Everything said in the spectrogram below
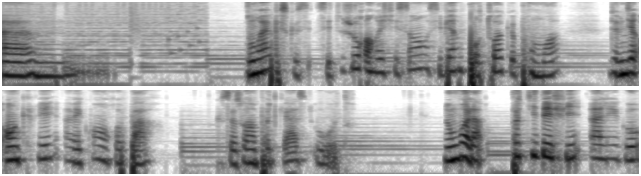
Euh, ouais, parce que c'est toujours enrichissant, aussi bien pour toi que pour moi, de venir ancrer avec quoi on repart, que ce soit un podcast ou autre. Donc voilà, petit défi, allez go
